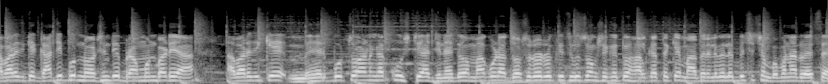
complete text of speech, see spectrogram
আবার এদিকে গাজীপুর, নরসিংদী, ব্রাহ্মণবাড়িয়া, আবার এদিকে মেহেরপুর, চুয়াডাঙ্গা, কুষ্টিয়া, ঝিনাইদহ মাগুড়া যশোরেরও কিছু কিছু অংশে কিন্তু হালকা থেকে মাঝারি লেভেলে বেশি সম্ভাবনা রয়েছে।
